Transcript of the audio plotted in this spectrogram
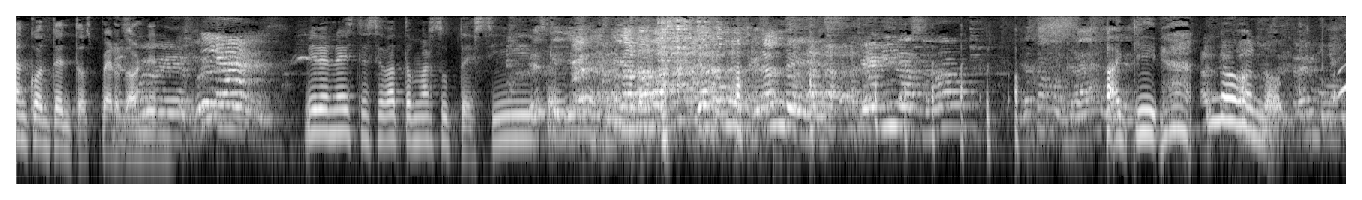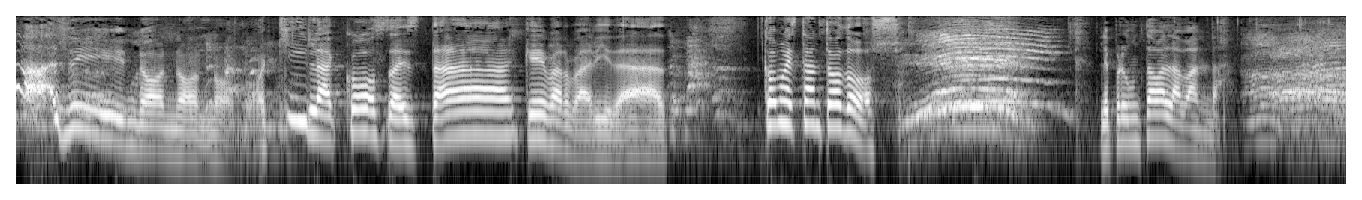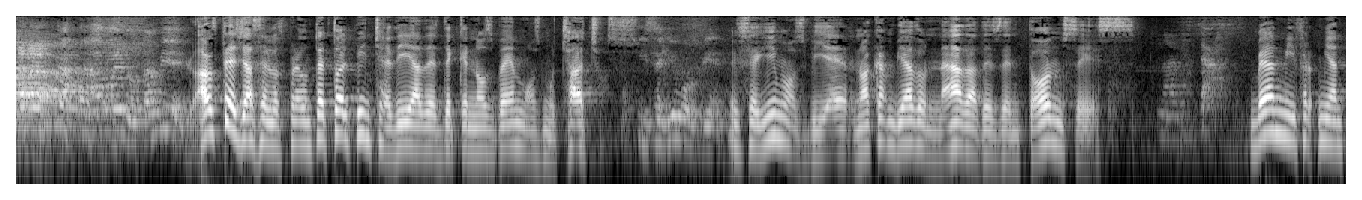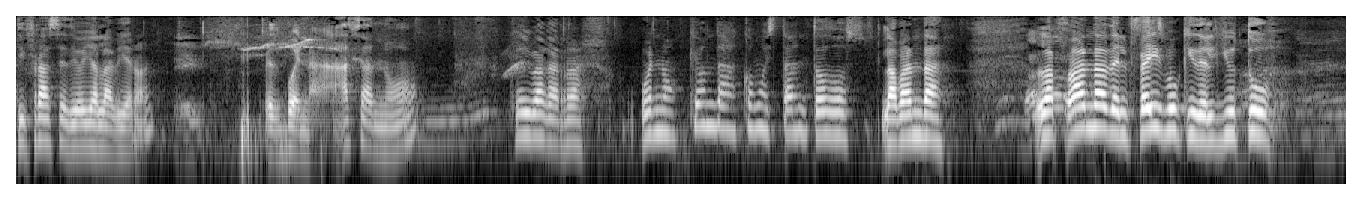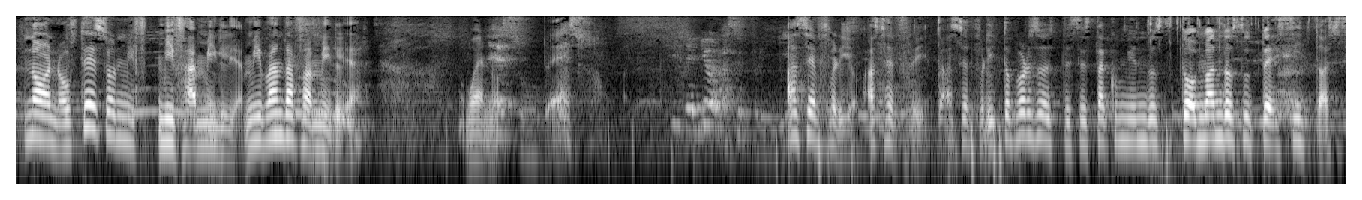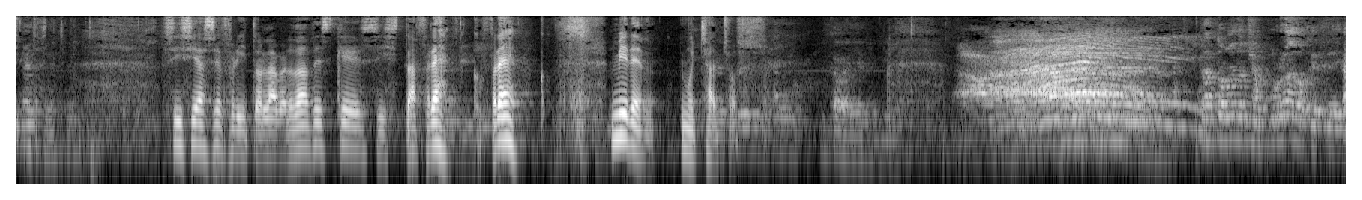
Tan contentos? Perdonen. Miren, este se va a tomar su tecito. Es que ya, es que ya estamos, ya estamos grandes. ¡Qué vida da! Ya estamos grandes. Aquí, no, no. Ah, sí, no, no, no. no. Aquí la cosa está. ¡Qué barbaridad! ¿Cómo están todos? Le preguntaba a la banda. A ustedes ya se los pregunté todo el pinche día desde que nos vemos, muchachos. Y seguimos bien. Y seguimos bien, no ha cambiado nada desde entonces. Vean mi, fra- mi antifrase de hoy, ¿ya la vieron? Es buenaza, ¿no? ¿Qué iba a agarrar? Bueno, ¿qué onda? ¿Cómo están todos? La banda. La banda del Facebook y del YouTube. No, no, ustedes son mi, mi familia, mi banda familiar. Bueno, eso. Hace frío, hace frito, hace frito. Por eso este se está comiendo, tomando su tecito así. Sí, sí hace frito. La verdad es que sí está fresco, fresco. Miren, muchachos. Está tomando champurrado, gente.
